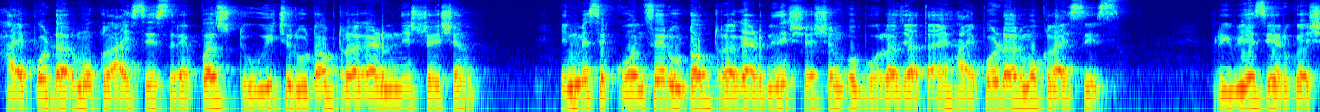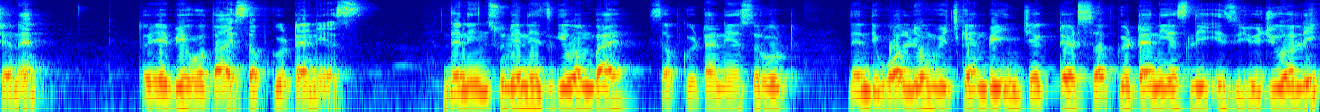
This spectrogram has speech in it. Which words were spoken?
hypodermoclysis refers to which route of drug administration इनमें से कौन से रूट ऑफ़ ड्रग एडमिनिस्ट्रेशन को बोला जाता है? हाइपोडर्मोक्लाइसिस प्रीवियस ईयर क्वेश्चन है। तो ये भी होता है subcutaneous then insulin is given by subcutaneous route then the volume which can be injected subcutaneously is usually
